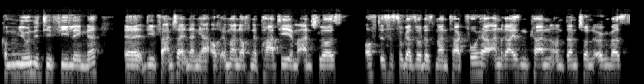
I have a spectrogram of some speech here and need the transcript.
Community-Feeling, ne? Äh, die veranstalten dann ja auch immer noch eine Party im Anschluss. Oft ist es sogar so, dass man einen Tag vorher anreisen kann und dann schon irgendwas,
